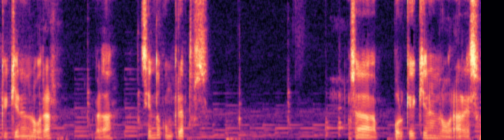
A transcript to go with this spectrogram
que quieren lograr, ¿verdad? Siendo concretos. O sea, ¿por qué quieren lograr eso?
